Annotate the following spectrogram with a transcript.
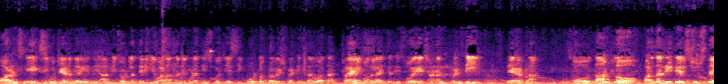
వారెంట్స్ని ఎగ్జిక్యూట్ చేయడం జరిగింది. అన్ని చోట్ల తిరిగి వాళ్ళందరినీ కూడా తీసుకొచ్చేసి కోర్టులో ప్రవేశపెట్టిన తర్వాత ట్రయల్ మొదలవుతుంది so eight hundred and twenty they so దాంట్లో ఫర్దర్ డీటెయిల్స్ చూస్తే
